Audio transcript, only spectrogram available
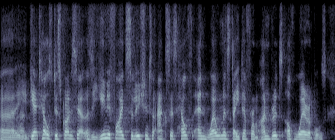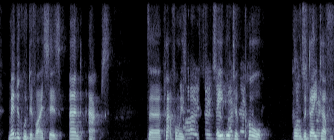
Uh. GetHealth describes it as a unified solution to access health and wellness data from hundreds of wearables, medical devices, and apps. The platform is Oh, so it's a, able like to a pull all the data. f-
